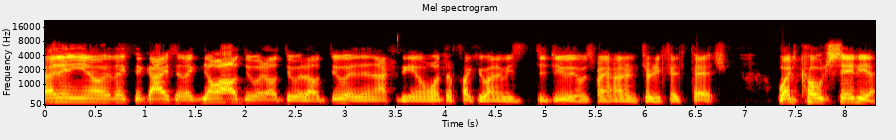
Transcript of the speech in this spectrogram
And then you know, like the guys are like, "No, I'll do it, I'll do it, I'll do it." And after the game, what the fuck you wanted me to do? It was my 135th pitch. What coach say to you?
